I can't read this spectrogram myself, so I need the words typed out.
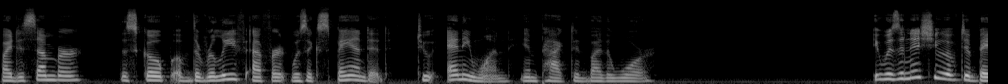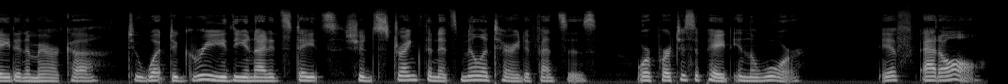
By December, the scope of the relief effort was expanded to anyone impacted by the war. It was an issue of debate in America to what degree the United States should strengthen its military defenses or participate in the war, if at all.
